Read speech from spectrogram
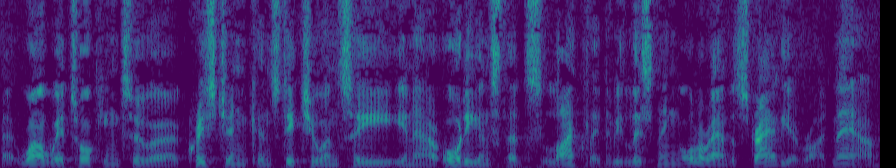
Uh, while we're talking to a Christian constituency in our audience that's likely to be listening all around Australia right now,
